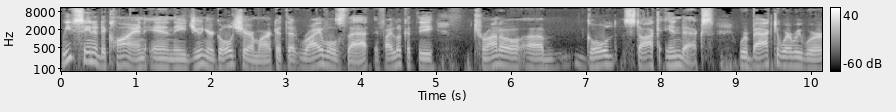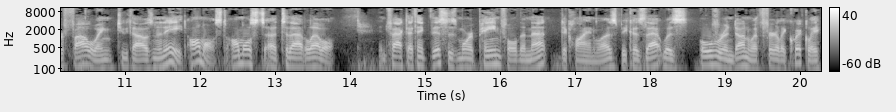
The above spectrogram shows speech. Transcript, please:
we've seen a decline in the junior gold share market that rivals that. If I look at the Toronto um, Gold Stock Index, we're back to where we were following 2008, almost, almost uh, to that level. In fact, I think this is more painful than that decline was because that was over and done with fairly quickly.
